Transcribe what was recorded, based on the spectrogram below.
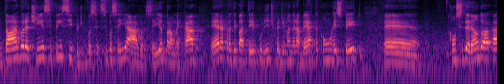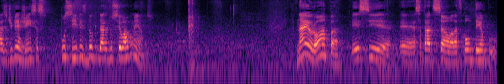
Então a Ágora tinha esse princípio de que você, se você ia à Ágora, você ia para um mercado, era para debater política de maneira aberta, com respeito, é, considerando as divergências possíveis do, da, do seu argumento. Na Europa, esse, é, essa tradição ela ficou um tempo.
